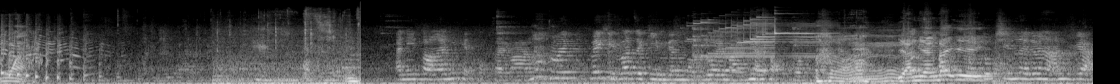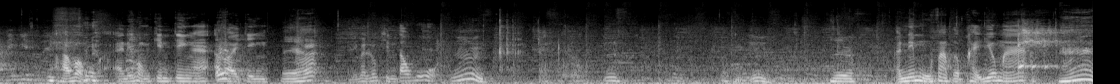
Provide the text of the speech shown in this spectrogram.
มั่วอันนี้ตอนแรกที่เห็นตกใจมากไม่ไม่คิดว่าจะกินกันหมดด้วยมั้งแค่สองคนยังยังได้อีกทุกชิ้นเลยด้วยนะทุกอย่างได้กินเลยครับผมอันนี้ผมกินจริงฮะอร่อยจริงนี่ฮะอันนี้เป็นลูกชิ้นเต้าหู้อืมอืม ดีอันนี้หมูสับกับไข่เยี่ยวม้าอ่า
